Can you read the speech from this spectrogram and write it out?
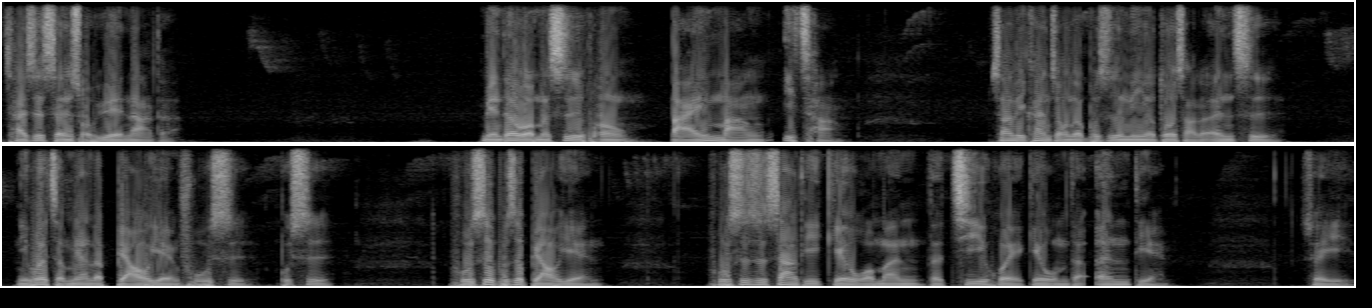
才是神所悦纳的，免得我们侍奉白忙一场。上帝看重的不是你有多少的恩赐。你会怎么样的表演服侍？不是服侍，不是表演，服侍是上帝给我们的机会，给我们的恩典，所以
